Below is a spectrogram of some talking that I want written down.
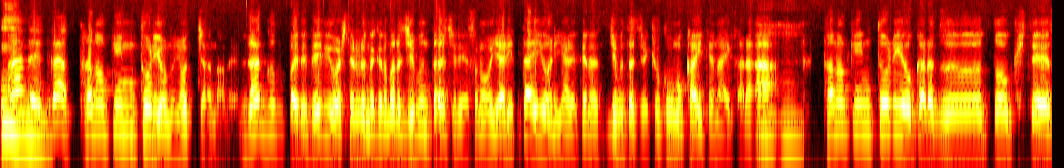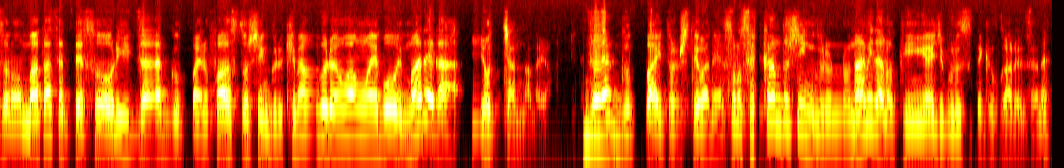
うんまでがたのきんトリオのよっちゃんなのよ。ザ・グッバイでデビューはしてるんだけど、まだ自分たちでそのやりたいようにやれてない。自分たちで曲も書いてないから、うんうんたのきんトリオからずーっと来て、その待たせて Sorry、ザ・グッバイのファーストシングル、気まぐれ One Way Boy までがよっちゃんなのよ。ザ・グッバイとしてはね、そのセカンドシングルの涙の Teenage Blues って曲があるんですよね。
